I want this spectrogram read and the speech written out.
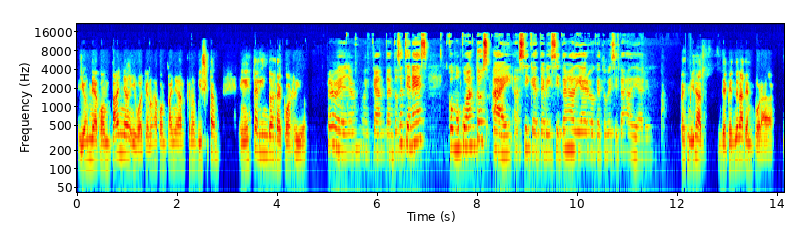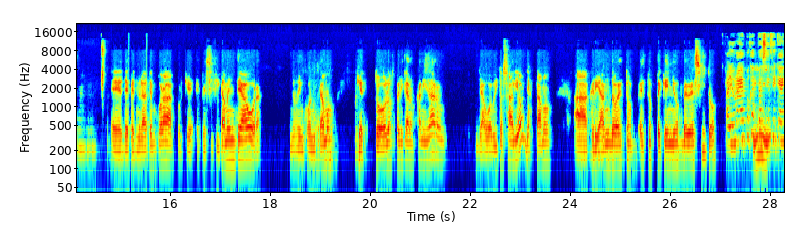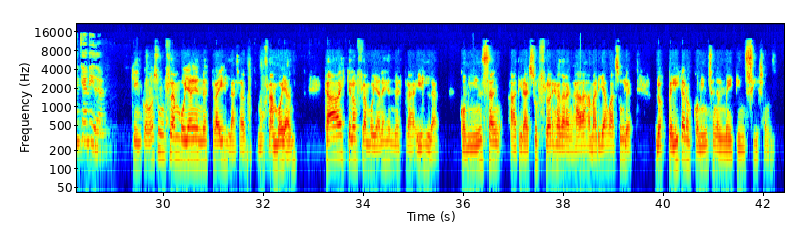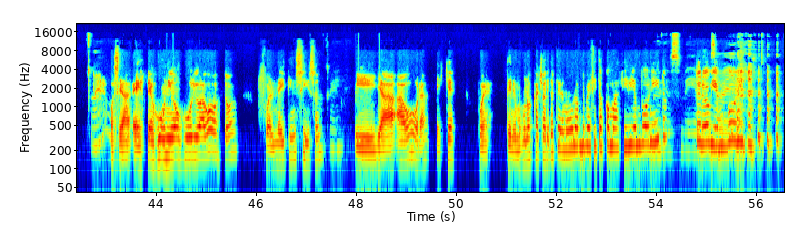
Ellos me acompañan, igual que nos acompañan a los que nos visitan, en este lindo recorrido. Qué bello, me encanta. Entonces tienes ¿Como cuántos hay así que te visitan a diario o que tú visitas a diario? Pues mira, depende de la temporada. Eh, depende de la temporada porque específicamente ahora nos encontramos que todos los pelícanos canidaron, ya huevito salió, ya estamos ah, criando estos, estos pequeños bebecitos. ¿Hay una época específica en que anidan? Quien conoce un flamboyán en nuestra isla, o sea, un flamboyán, cada vez que los flamboyanes en nuestra isla comienzan a tirar sus flores anaranjadas, amarillas o azules, los pelícanos comienzan el mating season. Ah. O sea, este junio, julio, agosto fue el mating season y ya ahora es que, pues, tenemos unos cachorritos, tenemos unos bebecitos como así bien bonitos, pero bien bonitos.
